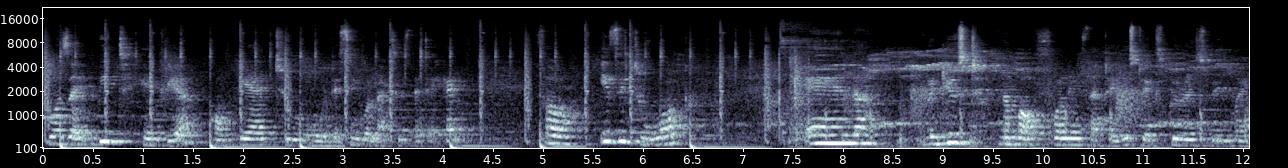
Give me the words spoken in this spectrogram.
it was a bit heavier compared to the single axis that I had. So easy to walk and uh, reduced number of fallings that I used to experience with my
